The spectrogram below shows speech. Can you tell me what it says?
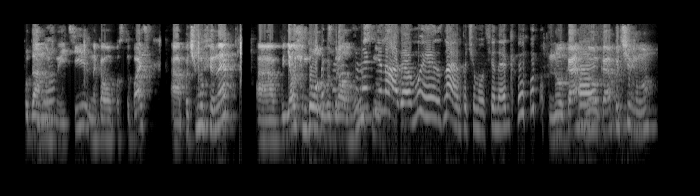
куда mm-hmm. нужно идти, на кого поступать. А, почему Финек? А, я очень долго почему выбирал вуз. Финек не надо, мы знаем, почему Финек. Ну-ка, а, ну-ка, почему?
